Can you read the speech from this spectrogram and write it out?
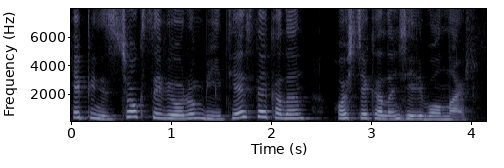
Hepinizi çok seviyorum. BTS'te kalın. Hoşçakalın jelibonlar.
